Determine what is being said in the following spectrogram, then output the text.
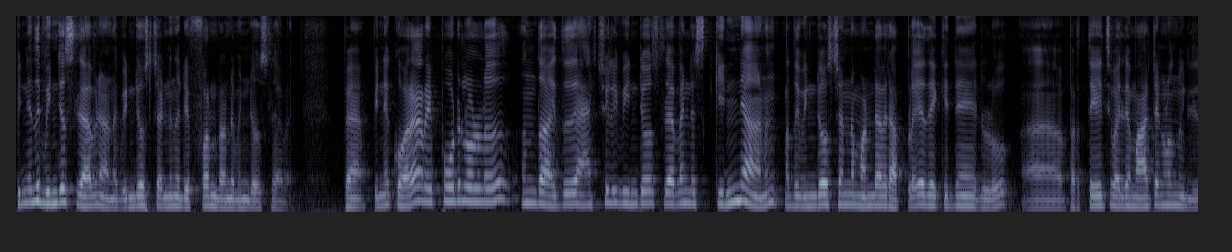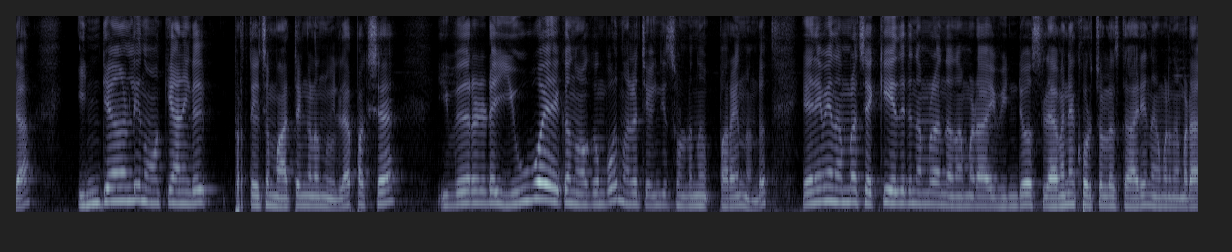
പിന്നെ ഇത് വിൻഡോസ് ലെവൻ ആണ്. വിൻഡോസ് ടെന്നിൽ നിന്ന് ഡിഫറന്റ് ആണ് വിൻഡോസ് ലെവൻ പിന്നെ കുറേ റിപ്പോർട്ടിലുള്ളത് എന്താ? ഇത് ആക്ച്വലി വിൻഡോസ് ലെവന്റെ സ്കിന്നാണ് അത് വിൻഡോസ് ടെന്നെ മണ്ടേ അവർ അപ്ലൈ ചെയ്തേക്കുന്നേ ഉള്ളൂ. പ്രത്യേകിച്ച് വലിയ മാറ്റങ്ങളൊന്നുമില്ല ഇന്റേർണലി നോക്കുകയാണെങ്കിൽ പ്രത്യേകിച്ച് മാറ്റങ്ങളൊന്നുമില്ല പക്ഷേ ഇവരുടെ യു ഐ ഒക്കെ നോക്കുമ്പോൾ നല്ല ചേഞ്ചസ് ഉണ്ടെന്ന് പറയുന്നുണ്ട്. എനിവേ നമ്മൾ ചെക്ക് ചെയ്തിട്ട് നമ്മൾ എന്താ നമ്മുടെ ഈ വിൻഡോസ് ലെവനെ കുറിച്ചുള്ള കാര്യം നമ്മൾ നമ്മുടെ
